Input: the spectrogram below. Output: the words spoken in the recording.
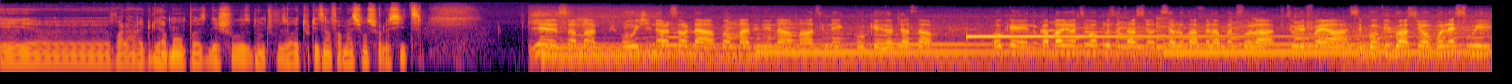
et euh, voilà, régulièrement on poste des choses, donc vous aurez toutes les informations sur le site. Yes, I'm a original soldat from Madinina, Martinique. Ok, donc just up. Ok, nous avons une petite présentation, ça nous a fait la bonne fois là. Puis tous les frères, c'est bonne vibration, bon esprit,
